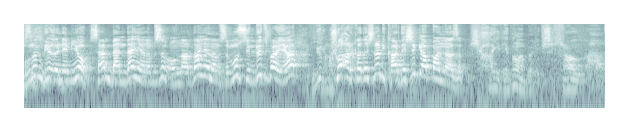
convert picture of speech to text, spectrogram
bunun bir önemi yok. Sen benden yana mısın, onlardan yana mısın? Muhsin lütfen ya. Bir- Şu arkadaşına bir kardeşlik yapman lazım. Ya Hayır yapamam böyle bir şey. Allah Allah.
